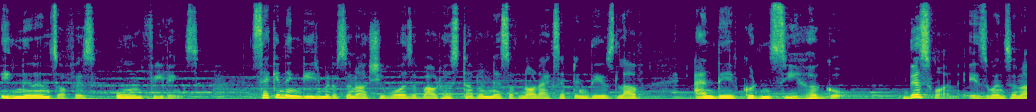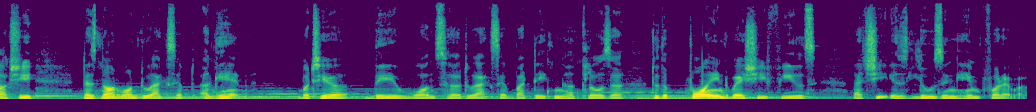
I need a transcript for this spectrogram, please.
ignorance of his own feelings. Second engagement of Sonakshi was about her stubbornness of not accepting Dev's love and Dev couldn't see her go. This one is when Sonakshi does not want to accept again, but here Dev wants her to accept by taking her closer to the point where she feels that she is losing him forever.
